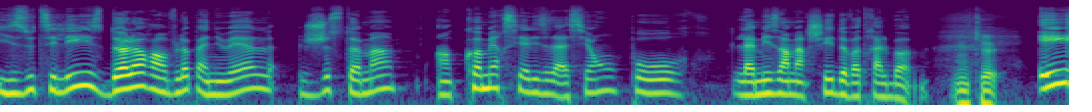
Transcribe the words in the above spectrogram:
ils utilisent de leur enveloppe annuelle justement en commercialisation pour la mise en marché de votre album. OK. Et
